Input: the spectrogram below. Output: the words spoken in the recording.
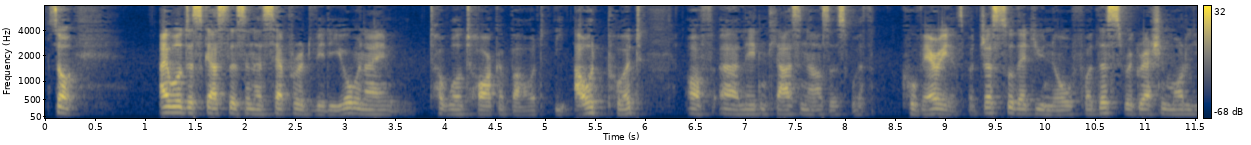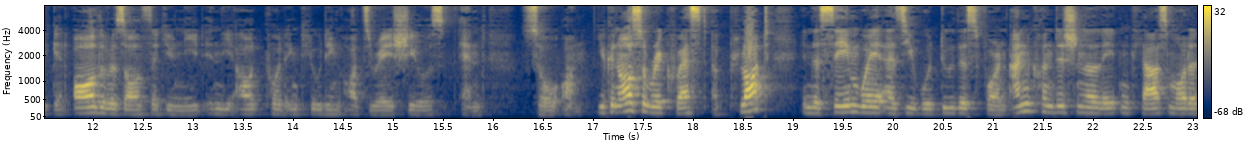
So I will discuss this in a separate video when I will talk about the output of uh, latent class analysis with covariates. But just so that you know, for this regression model, you get all the results that you need in the output, including odds ratios and so on. You can also request a plot in the same way as you would do this for an unconditional latent class model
